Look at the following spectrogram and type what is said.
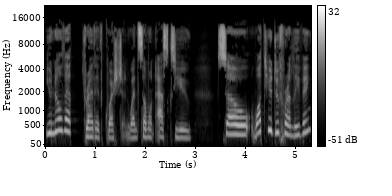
You know that dreaded question when someone asks you, So, what do you do for a living?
